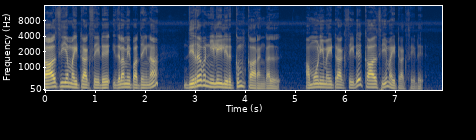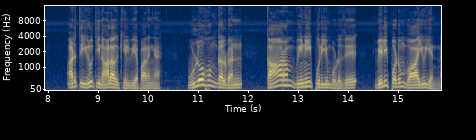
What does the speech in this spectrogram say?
கால்சியம் ஹைட்ராக்சைடு இதெல்லாமே பார்த்தீங்கன்னா திரவ நிலையில் இருக்கும் காரங்கள். அம்மோனியம் ஹைட்ராக்சைடு கால்சியம் ஹைட்ராக்சைடு அடுத்து இருபத்தி நாலாவது கேள்வியை பாருங்கள் உலோகங்களுடன் காரம் வினை புரியும் பொழுது வெளிப்படும் வாயு என்ன?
